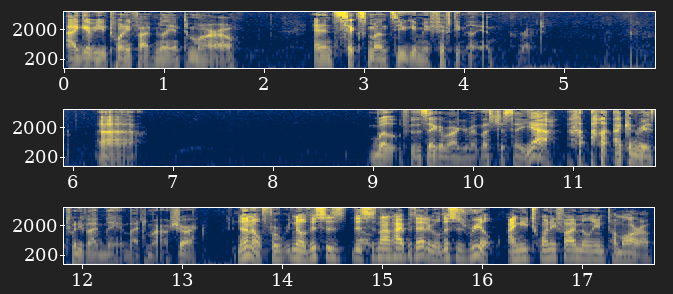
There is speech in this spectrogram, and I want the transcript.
I give you 25 million tomorrow and in 6 months you give me 50 million. Correct. Uh well, for the sake of argument, let's just say, yeah, I can raise 25 million by tomorrow. Sure. No, no, for no. This is this oh. is not hypothetical. This is real. I need 25 million tomorrow.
